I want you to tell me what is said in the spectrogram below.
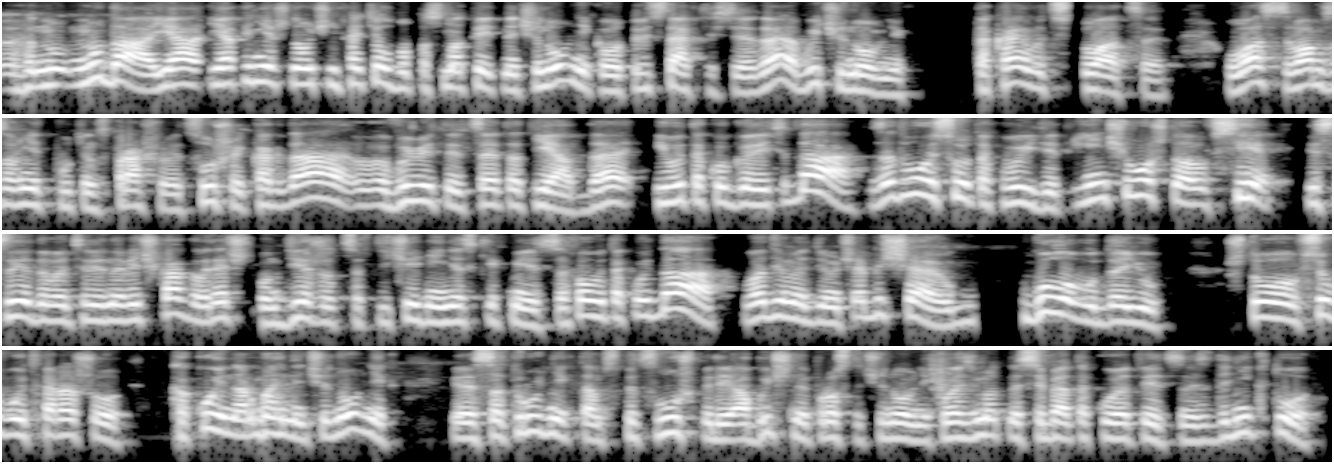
Ну, ну да, я, я, конечно, очень хотел бы посмотреть на чиновника. Вот представьте себе, да, вы чиновник, такая вот ситуация. У вас, вам звонит Путин, спрашивает, слушай, когда выветрится этот яд, да? И вы такой говорите, да, за двое суток выйдет. И ничего, что все исследователи новичка говорят, что он держится в течение нескольких месяцев. А вы такой, да, Владимир Владимирович, обещаю, голову даю что все будет хорошо. Какой нормальный чиновник, э, сотрудник там, спецслужб или обычный просто чиновник возьмет на себя такую ответственность? Да никто.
